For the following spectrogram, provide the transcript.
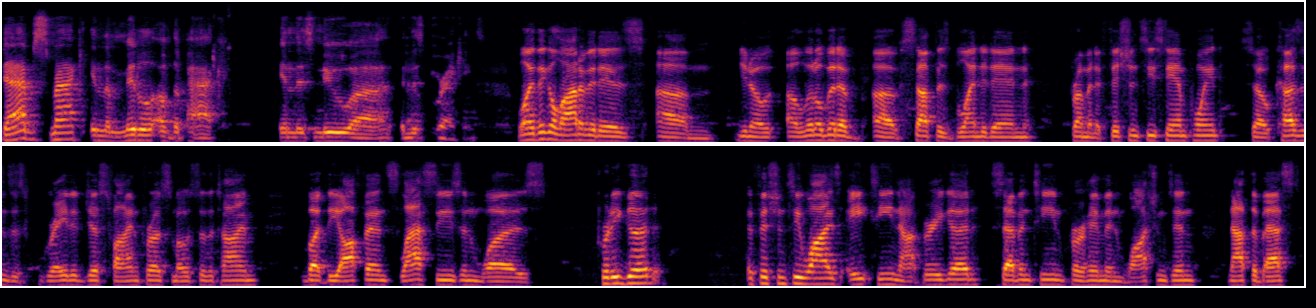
dab smack in the middle of the pack in this new uh, in this new rankings. Well, I think a lot of it is, um, you know, a little bit of, of stuff is blended in from an efficiency standpoint. So Cousins is graded just fine for us most of the time, but the offense last season was pretty good efficiency wise 18 not very good 17 for him in washington not the best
